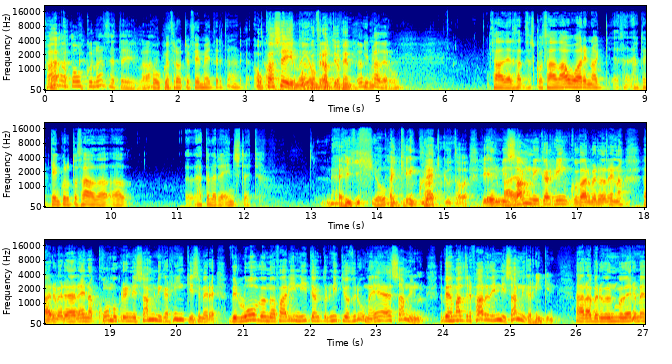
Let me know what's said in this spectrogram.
hvaða bókun er þetta eiginlega? bókun 35 heitir þetta Og hvað segir Jón 35? um hvað er hún? það er það, sko, það á að reyna þetta gengur út á það að, að, að þetta verði einsleitt Nei, Jú. það gengur ekki út á það. Við erum í samningarring og það er verið að reyna, það er verið að reyna að koma okkur inn í samningarringi sem er, við lofum að fara í 1993 með EES samningnum. Við höfum aldrei farið inn í samningarringin. Það er að við erum að vera með,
